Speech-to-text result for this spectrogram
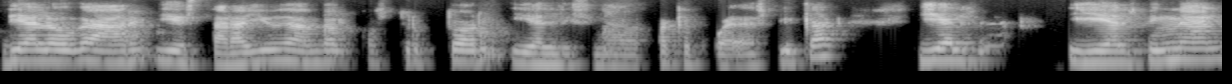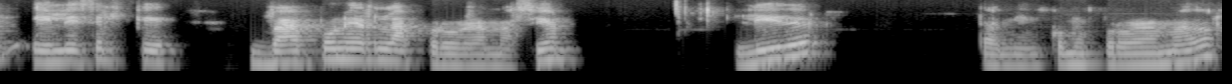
dialogar y estar ayudando al constructor y al diseñador para que pueda explicar. Y al, y al final, él es el que va a poner la programación. Líder, también como programador.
